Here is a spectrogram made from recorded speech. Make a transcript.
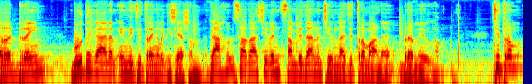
റെഡ് റെയിൻ ഭൂതകാലം എന്നീ ചിത്രങ്ങൾക്ക് ശേഷം രാഹുൽ സദാശിവൻ സംവിധാനം ചെയ്യുന്ന ചിത്രമാണ് ഭ്രമയുഗം. ചിത്രം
